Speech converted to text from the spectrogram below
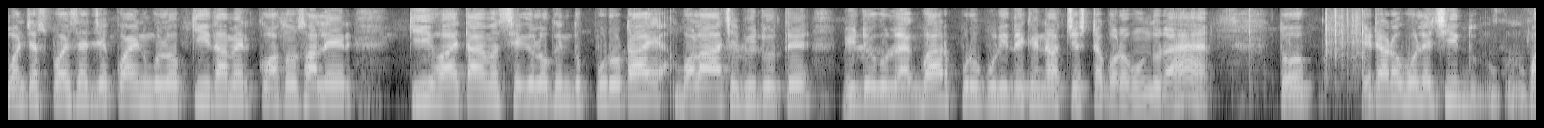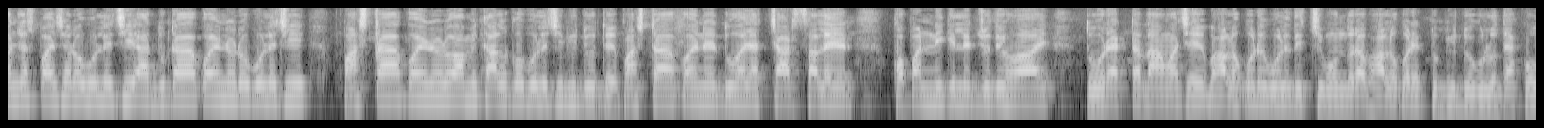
পঞ্চাশ পয়সার যে কয়েনগুলো কী দামের, কত সালের কি হয় তা সেগুলো কিন্তু পুরোটাই বলা আছে ভিডিওতে। ভিডিওগুলো একবার পুরোপুরি দেখে নেওয়ার চেষ্টা করো বন্ধুরা হ্যাঁ? তো এটারও বলেছি পঞ্চাশ পয়সারও বলেছি আর দু টাকা কয়েনেরও বলেছি। পাঁচ টাকা কয়েনেরও আমি কালকেও বলেছি ভিডিওতে। পাঁচ টাকা কয়েনের দু হাজার চার সালের কপার নিকেলের যদি হয় তোর একটা দাম আছে। ভালো করে বলে দিচ্ছি বন্ধুরা, ভালো করে একটু ভিডিওগুলো দেখো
